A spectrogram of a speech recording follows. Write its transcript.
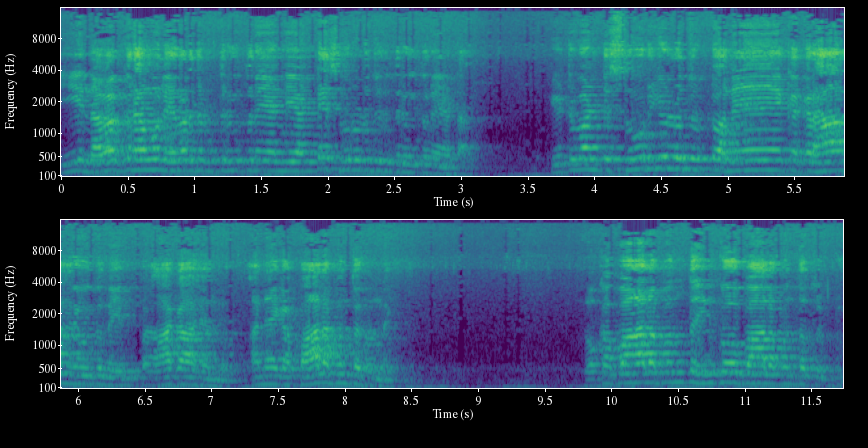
ఈ నవగ్రహములు ఎవరి చుట్టూ తిరుగుతున్నాయండి అంటే సూర్యుడు చుట్టూ తిరుగుతున్నాయట. ఇటువంటి సూర్యుడు చుట్టూ అనేక గ్రహాలు తిరుగుతున్నాయి ఆకాశంలో. అనేక పాలపుంతలు ఉన్నాయి. ఒక పాలపుంత ఇంకో పాలపుంత చుట్టూ.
